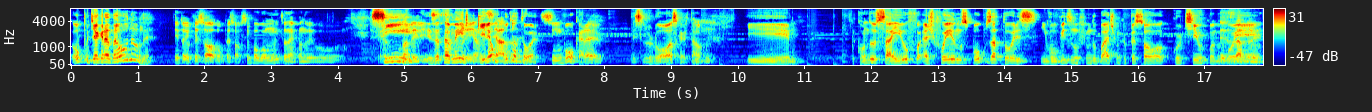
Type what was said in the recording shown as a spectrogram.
ou podia agradar ou não, né? Então, e o pessoal, o pessoal se empolgou muito, né? Quando eu. Sim, quando ele exatamente, porque ele é um puta né? ator. Sim. Pô, o cara é vencedor do Oscar e tal. Uhum. E quando saiu, foi- acho que foi um dos poucos atores envolvidos no filme do Batman que o pessoal curtiu quando, foi,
